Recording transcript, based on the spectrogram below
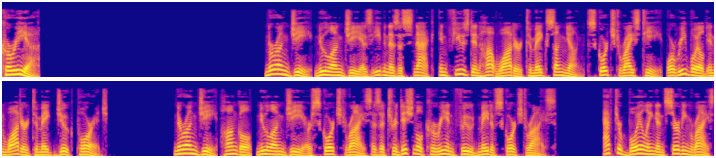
Korea Nurungji is eaten as a snack, infused in hot water to make sungnyung scorched rice tea, or reboiled in water to make juk porridge. Nurungji Hangul, nulungji or scorched rice is a traditional Korean food made of scorched rice. After boiling and serving rice,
